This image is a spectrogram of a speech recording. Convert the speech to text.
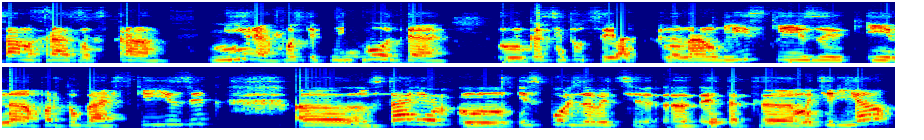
самых разных стран мира после перевода Конституции особенно на английский язык и на португальский язык стали использовать этот материал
